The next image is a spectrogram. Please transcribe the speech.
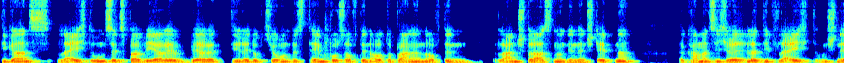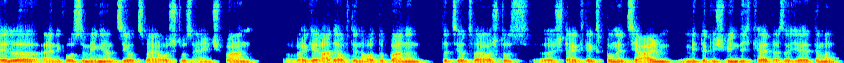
die ganz leicht umsetzbar wäre, wäre die Reduktion des Tempos auf den Autobahnen, auf den Landstraßen und in den Städten. Da kann man sich relativ leicht und schnell eine große Menge an CO2-Ausstoß einsparen, weil gerade auf den Autobahnen der CO2-Ausstoß äh, steigt exponentiell mit der Geschwindigkeit. Also hier hätte man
